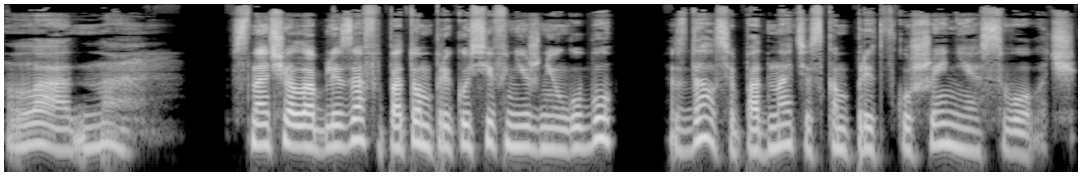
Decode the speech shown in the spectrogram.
Ладно. Сначала облизав, и потом прикусив нижнюю губу, сдался под натиском предвкушения сволочь.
